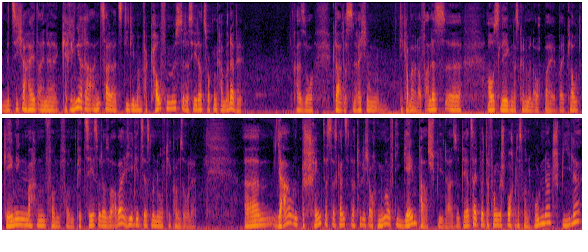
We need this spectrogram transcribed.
mit Sicherheit eine geringere Anzahl als die, die man verkaufen müsste, dass jeder zocken kann, wann er will. Also klar, das ist eine Rechnung, die kann man auf alles äh, auslegen. Das könnte man auch bei, bei Cloud Gaming machen von, von PCs oder so. Aber hier geht es erstmal nur auf die Konsole. Ähm, ja, und beschränkt ist das Ganze natürlich auch nur auf die Game Pass-Spiele. Also derzeit wird davon gesprochen, dass man 100 Spiele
